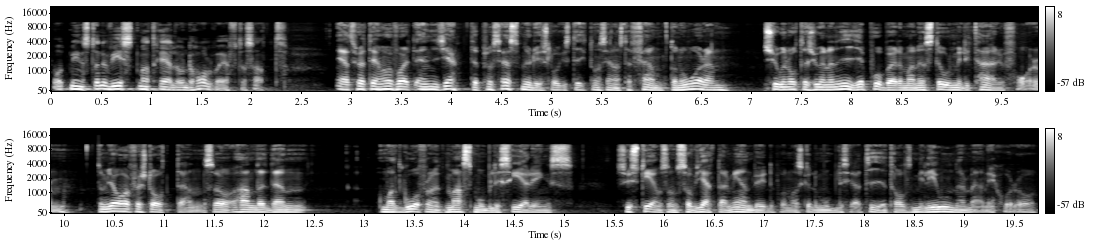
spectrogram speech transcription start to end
åtminstone visst materiellunderhåll var eftersatt. Jag tror att det har varit en jätteprocess med rysk logistik de senaste 15 åren. 2008-2009 påbörjade man en stor militärreform. Som jag har förstått den så handlade den om att gå från ett massmobiliseringssystem som Sovjetarmén byggde på. Man skulle mobilisera tiotals miljoner människor och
